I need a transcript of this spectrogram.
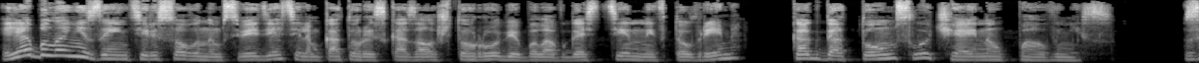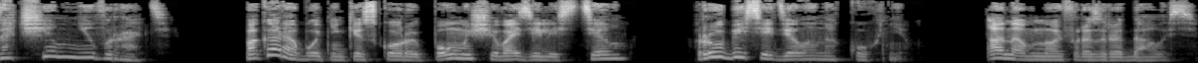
я была не заинтересованным свидетелем, который сказал, что Руби была в гостиной в то время, когда Том случайно упал вниз. Зачем мне врать? Пока работники скорой помощи возились с телом, Руби сидела на кухне. Она вновь разрыдалась.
